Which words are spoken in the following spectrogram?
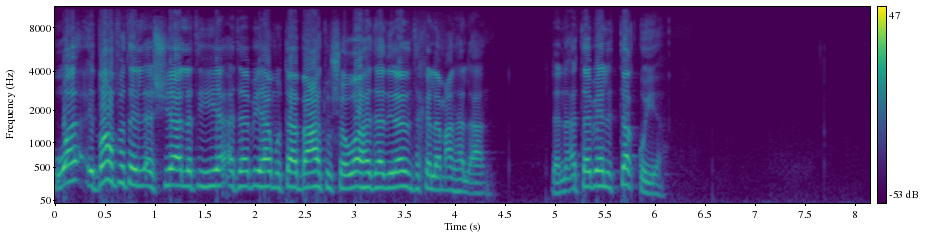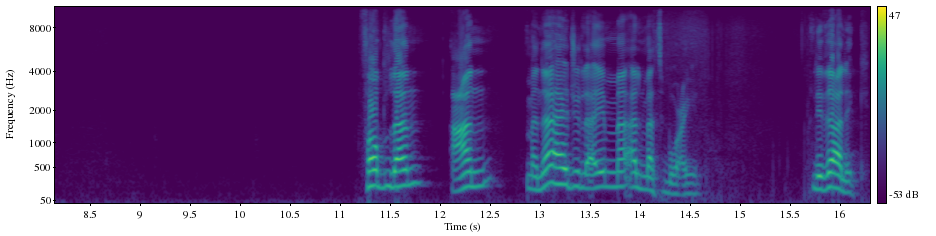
وإضافة للأشياء التي هي أتى بها متابعات وشواهد هذه لا نتكلم عنها الآن لأن أتى بها للتقوية. فضلا عن مناهج الأئمة المتبوعين. لذلك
